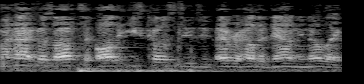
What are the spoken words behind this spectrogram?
my hat goes off to all the East Coast dudes who've ever held it down. You know, like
